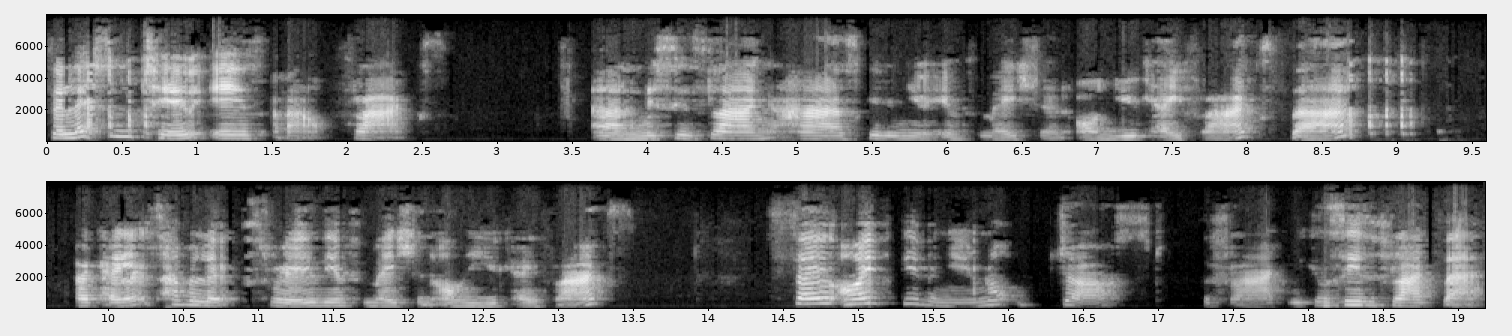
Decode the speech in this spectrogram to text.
So lesson two is about flags. And Mrs. Lang has given you information on UK flags there. Okay, let's have a look through the information on the UK flags. So I've given you not just the flag. We can see the flag there.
